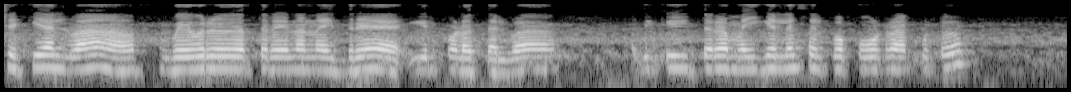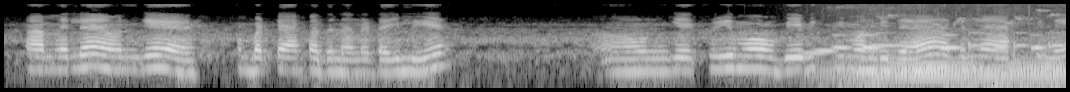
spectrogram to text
ಶೆಕೆ ಅಲ್ವಾ? ಬೆವರು ಥರ ಏನಾನ ಇದ್ದರೆ ಹೀರ್ಕೊಳ್ಳುತ್ತಲ್ವ? ಅದಕ್ಕೆ ಈ ಥರ ಮೈಗೆಲ್ಲ ಸ್ವಲ್ಪ ಪೌಡ್ರ್ ಹಾಕ್ಬಿಟ್ಟು ಆಮೇಲೆ ಅವನಿಗೆ ಬಟ್ಟೆ ಹಾಕೋದು ನಾನು ಡೈಲಿ ಅವನಿಗೆ ಕ್ರೀಮು, ಬೇಬಿ ಕ್ರೀಮ್ ಒಂದಿದೆ, ಅದನ್ನೇ ಹಾಕ್ತೀನಿ.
